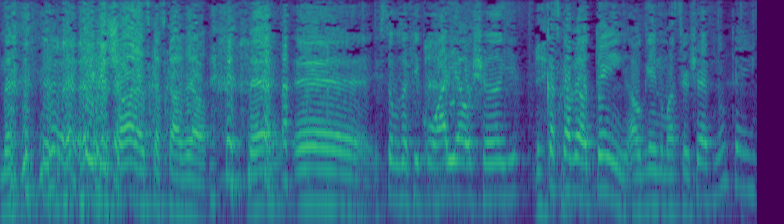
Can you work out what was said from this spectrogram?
Porque choras, Cascavel. Né? É, estamos aqui com Ariel Chang. Cascavel, tem alguém no Masterchef? Não tem.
